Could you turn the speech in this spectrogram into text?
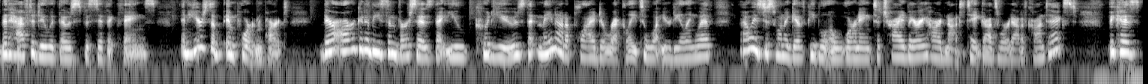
that have to do with those specific things. And here's the important part there are going to be some verses that you could use that may not apply directly to what you're dealing with. I always just want to give people a warning to try very hard not to take God's word out of context because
